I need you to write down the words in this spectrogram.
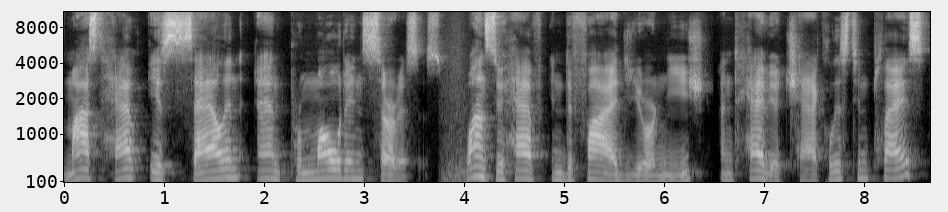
must-have is selling and promoting services. Once you have identified your niche and have your checklist in place,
